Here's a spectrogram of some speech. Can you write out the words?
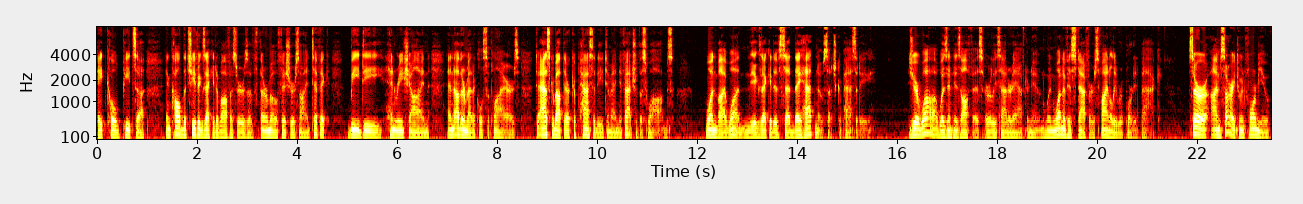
ate cold pizza, and called the chief executive officers of Thermo Fisher Scientific, BD, Henry Schein, and other medical suppliers to ask about their capacity to manufacture the swabs. One by one, the executives said they had no such capacity. Giroir was in his office early Saturday afternoon when one of his staffers finally reported back. Sir, I'm sorry to inform you,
